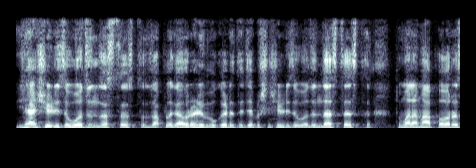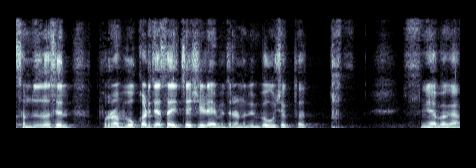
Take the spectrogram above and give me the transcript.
ह्या शेळीचं वजन जास्त असतं. जो आपलं गावराळी बोकड आहे त्याच्यापेक्षा शेळीचं वजन जास्त असतं. तुम्हाला मापावरच समजत असेल पूर्ण बोकडच्या साईजच्या शेळी आहे मित्रांनो. तुम्ही बघू शकता. या बघा.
